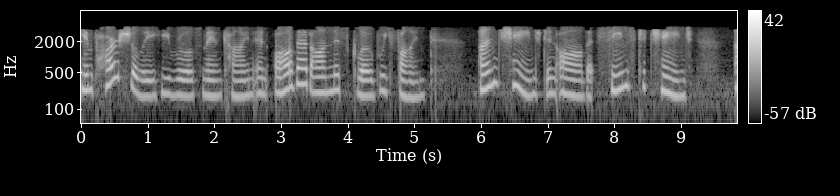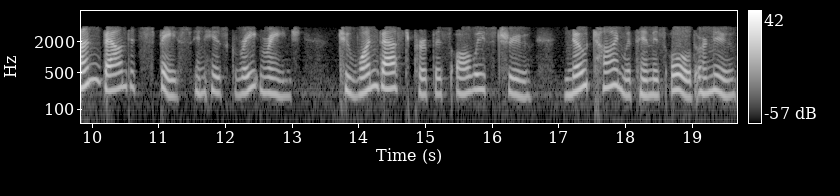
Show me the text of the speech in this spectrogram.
Impartially he rules mankind and all that on this globe we find, unchanged in all that seems to change, unbounded space in his great range, to one vast purpose always true, no time with him is old or new.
